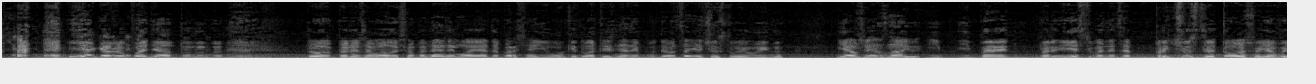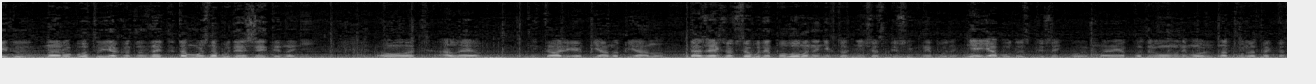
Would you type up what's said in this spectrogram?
Я кажу, понятно. Ну, то, то переживали, що мене немає, а тепер ще і луки два тижні не буде. Оце я чувствую, вийду. Я вже знаю, і, і перед, перед, є у мене це предчувствие того, що я вийду на роботу, як ото, знаєте, там можна буде жити на ній. От. Але Італія, п'яно-п'яно. Навіть якщо все буде поломане, ніхто нічого спішити не буде. Ні, я буду спішити, бо я по-другому не можу, натура така.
